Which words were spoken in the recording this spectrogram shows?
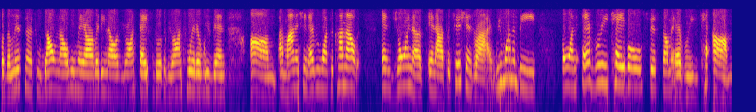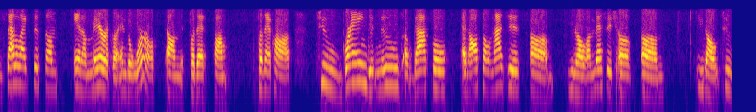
for the listeners who don't know, who may already know, if you're on Facebook, if you're on Twitter, we've been um, admonishing everyone to come out and join us in our petition drive. We want to be on every cable system, every um, satellite system in America, in the world, um, for that um, for that cause, to bring good news of gospel and also not just um, you know, a message of, um, you know, to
